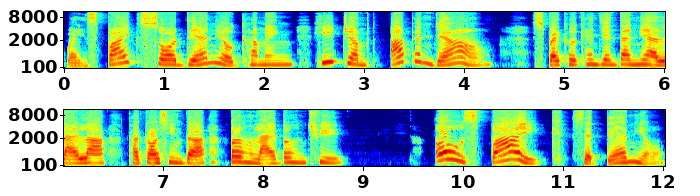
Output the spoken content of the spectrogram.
When Spike saw Daniel coming, he jumped up and down. 斯派克看见丹尼尔来了，他高兴地蹦来蹦去。Oh, Spike, said Daniel.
